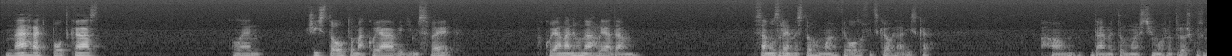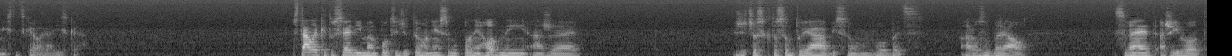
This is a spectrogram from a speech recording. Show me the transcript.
nahrať podcast len čisto o tom, ako ja vidím svet, ako ja na ňo nahliadam. Samozrejme z toho môjho filozofického hľadiska. A dajme tomu ešte možno trošku z mystického hľadiska. Stále keď tu sedím, mám pocit, že toho nie som úplne hodný a že že čo, kto som tu ja, aby som vôbec rozoberal svet a život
